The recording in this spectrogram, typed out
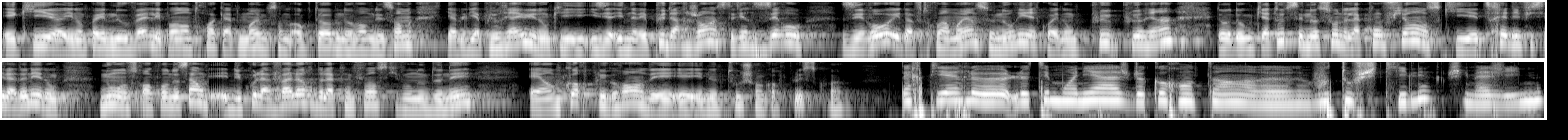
et qui euh, ils n'ont pas eu de nouvelles. Et pendant 3-4 mois, il me semble octobre, novembre, décembre, il n'y a, plus rien eu. Donc ils, n'avaient plus d'argent, c'est-à-dire zéro. Zéro, ils doivent trouver un moyen de se nourrir. Quoi. Donc plus, rien. Donc, il y a toutes ces notions de la confiance qui est très difficile à donner. Donc nous, on se rend compte de ça. Et du coup, la valeur de la confiance qu'ils vont nous donner est encore plus grande et, et, et nous touche encore plus. quoi. Père Pierre, le, témoignage de Corentin euh, vous touche-t-il, j'imagine?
